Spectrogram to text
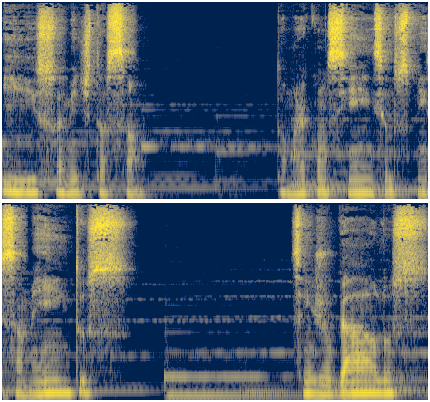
E isso é meditação. Tomar consciência dos pensamentos, sem julgá-los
